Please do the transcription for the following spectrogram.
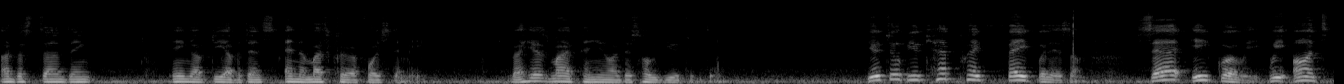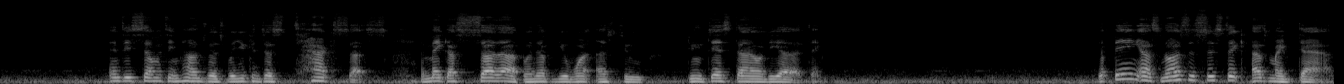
understanding of the evidence and a much clearer voice than me. But here's my opinion on this whole YouTube thing. YouTube, you can't play favoritism. Um. Say equally. We aren't in the 1700s where you can just tax us and make us shut up whenever you want us to do this, that, or the other thing. You're being as narcissistic as my dad.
